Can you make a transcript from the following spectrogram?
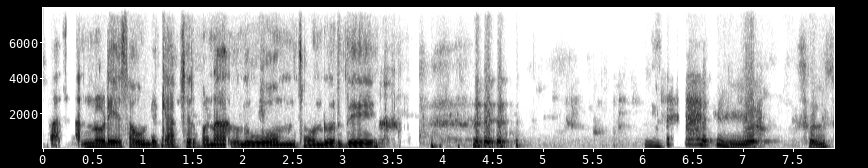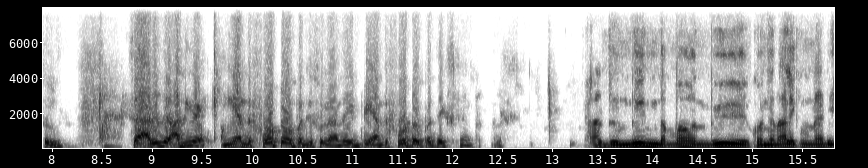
சன்னுடைய சவுண்டை கேப்சர் பண்ணா அது வந்து ஓம் சவுண்ட் வருது. ஐயோ சொல்லு சொல்லு. சார் அது அதுலயும் நீ அந்த போட்டோவை பத்தி சொல்லு. அந்த எப்படி அந்த போட்டோவை பத்தி எக்ஸ்பிளைன் பண்ணு. அது வந்து இந்த அம்மா வந்து கொஞ்ச நாளைக்கு முன்னாடி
